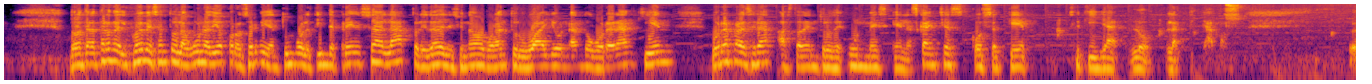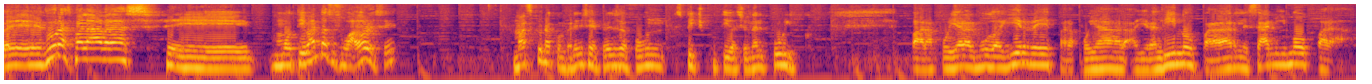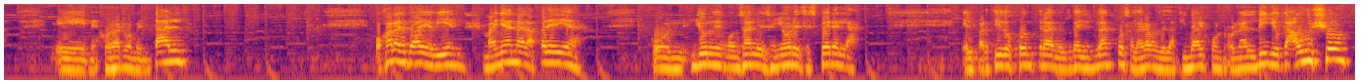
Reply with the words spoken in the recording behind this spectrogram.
Durante la tarde del jueves, Santo Laguna dio a conocer mediante un boletín de prensa la actualidad del lesionado volante uruguayo Nando Gorrerán, quien reaparecerá hasta dentro de un mes en las canchas, cosa que aquí ya lo platicamos. Eh, duras palabras, eh, motivando a sus jugadores, eh. Más que una conferencia de prensa, fue un speech motivacional público para apoyar al Mudo Aguirre, para apoyar a Geraldino, para darles ánimo, para mejorar lo mental. Ojalá les vaya bien. Mañana la previa con Jürgen González, señores, espérenla. El partido contra los Gallos Blancos, hablaremos de la final con Ronaldinho Gaucho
